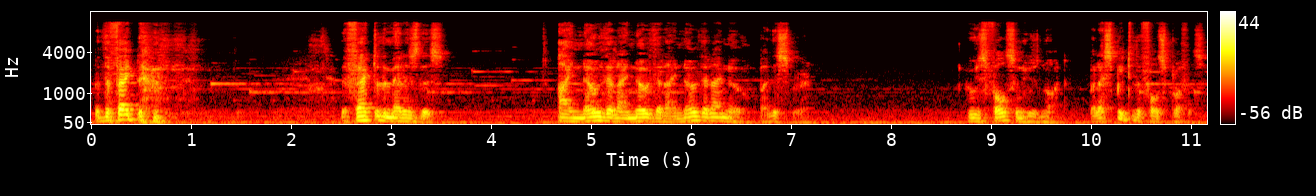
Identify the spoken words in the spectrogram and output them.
But the fact, the fact of the matter is this I know that I know that I know that I know by the Spirit who's false and who's not. But I speak to the false prophets.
